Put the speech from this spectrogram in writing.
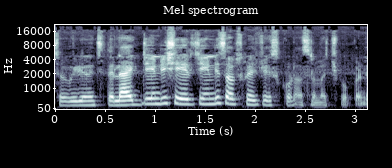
సో వీడియో నచ్చితే లైక్ చేయండి షేర్ చేయండి సబ్స్క్రైబ్ చేసుకోవడం అసలు మర్చిపోకండి.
